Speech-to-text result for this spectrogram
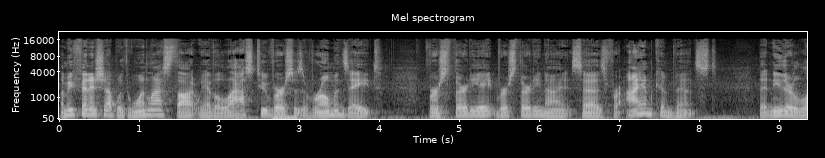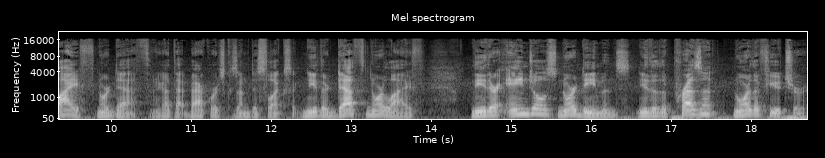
Let me finish up with one last thought. We have the last two verses of Romans 8, verse 38, verse 39. It says, For I am convinced that neither life nor death, I got that backwards because I'm dyslexic, neither death nor life, neither angels nor demons, neither the present nor the future,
